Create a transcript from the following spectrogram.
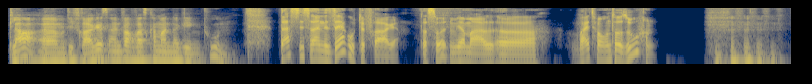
Klar, ähm, die Frage ist einfach, was kann man dagegen tun? Das ist eine sehr gute Frage. Das sollten wir mal äh, weiter untersuchen.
